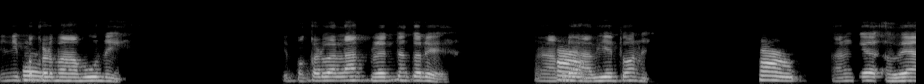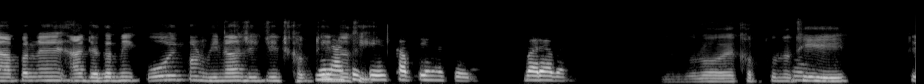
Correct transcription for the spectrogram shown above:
એની પકડમાં આવવું નહીં. એ પકડવા લાખ પ્રયત્ન કરે. પણ આપણે આવીએ તો ને. કારણ કે હવે આપણને આ જગતની કોઈ પણ વિનાશી ચીજ ખપતી નથી. ખપતી નથી. બરાબર. બોલો એ ખપતું નથી. તે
